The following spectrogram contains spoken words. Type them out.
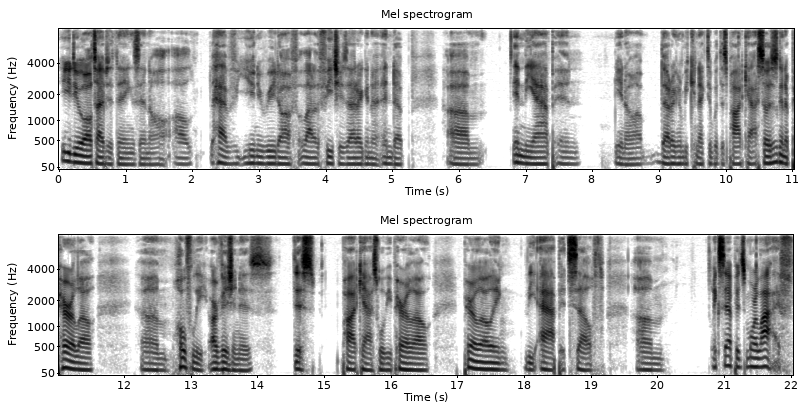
you do all types of things and i'll i'll have Yunie read off a lot of the features that are going to end up um in the app and you know, that are going to be connected with this podcast. So this is going to parallel um, hopefully, our vision is this podcast will be parallel, paralleling the app itself, um, except it's more live,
